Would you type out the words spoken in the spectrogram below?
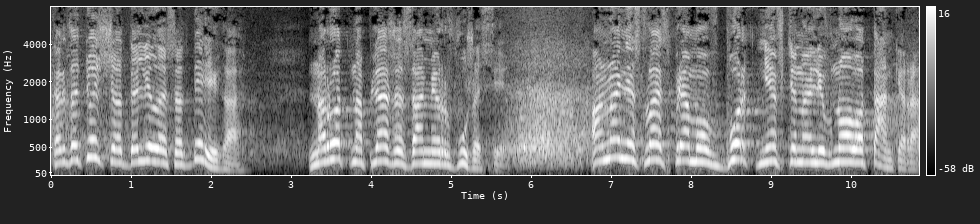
Когда теща отдалилась от берега, народ на пляже замер в ужасе. Она неслась прямо в борт нефтяно-ливного танкера.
